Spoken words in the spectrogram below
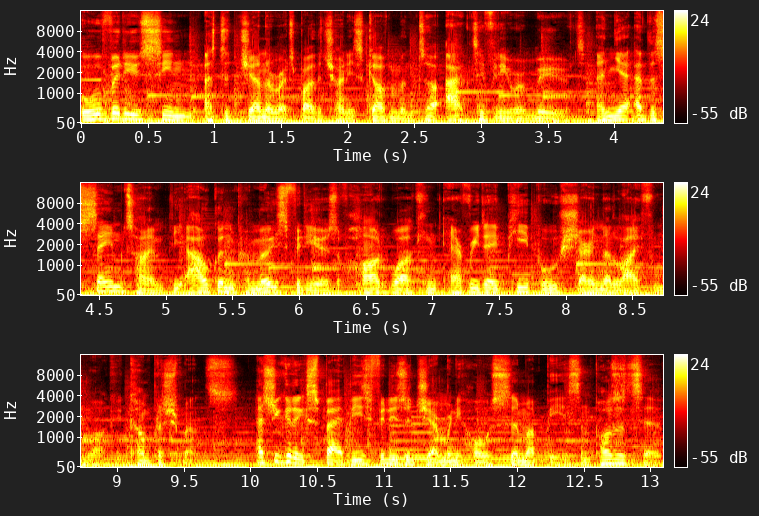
all videos seen as degenerate by the Chinese government are actively removed, and yet at the same time, the algorithm promotes videos of hardworking, everyday people sharing their life and work accomplishments. As you could expect, these videos are generally wholesome, upbeat, and positive,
